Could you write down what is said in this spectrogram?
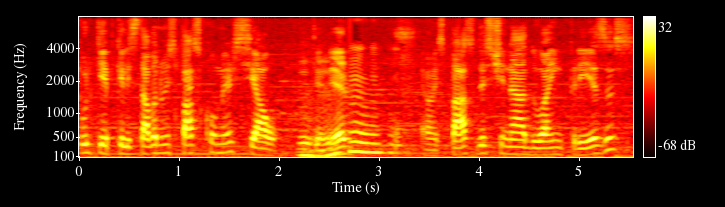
Por quê? Porque ele estava num espaço comercial, Uhum. entenderam? Uhum. É um espaço destinado a empresas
